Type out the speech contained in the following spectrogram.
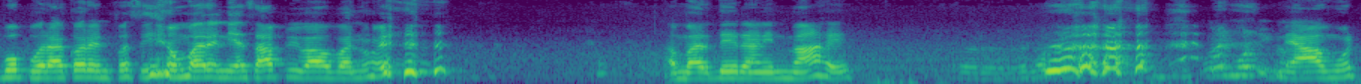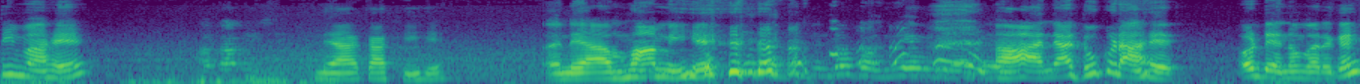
બપોરા કરે ને પછી અમારે ત્યાં સાપીવા આવવાનું હોય. અમારે દેરાણી માં હે. ને આ મોટી માં હે. ને આ કાકી હે. અને આ મામી હે. હા ને આ ઢુકડા હે. ઓડે અમારે કઈ?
